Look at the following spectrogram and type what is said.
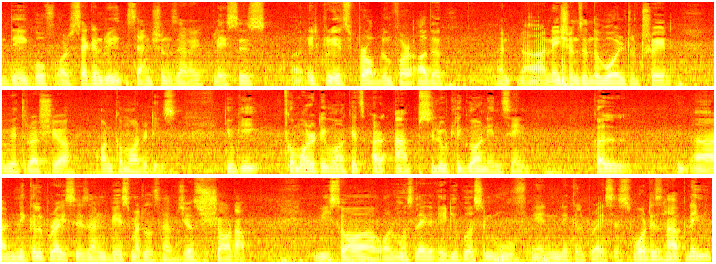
they go for secondary sanctions and it places uh, it creates problem for other uh, nations in the world to trade with russia on commodities क्योंकि commodity markets are absolutely gone insane कल nickel prices and base metals have just shot up we saw almost like a 80% move in nickel prices what is happening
